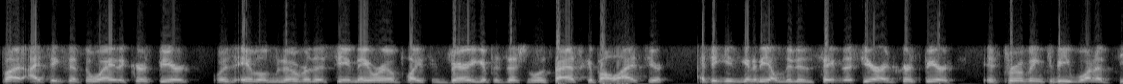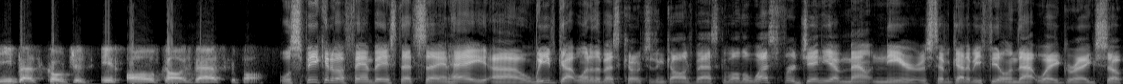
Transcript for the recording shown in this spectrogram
But I think that the way that Chris Beard was able to maneuver this team, they were able to play some very good positionless basketball last year. I think he's going to be able to do the same this year. And Chris Beard is proving to be one of the best coaches in all of college basketball. Well, speaking of a fan base that's saying, hey, uh, we've got one of the best coaches in college basketball, the West Virginia Mountaineers have got to be feeling that way, Greg. So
